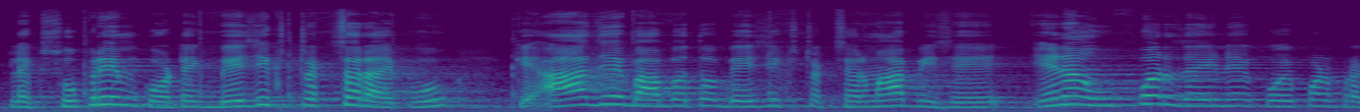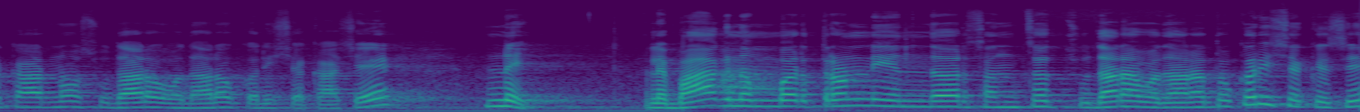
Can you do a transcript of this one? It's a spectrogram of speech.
એટલે સુપ્રીમ કોર્ટે એક બેઝિક સ્ટ્રક્ચર આપ્યું કે આ જે બાબતો બેઝિક સ્ટ્રક્ચરમાં આપી છે, એના ઉપર જઈને કોઈ પણ પ્રકારનો સુધારો વધારો કરી શકાશે નહીં. એટલે ભાગ નંબર ત્રણની અંદર સંસદ સુધારા વધારા તો કરી શકે છે,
